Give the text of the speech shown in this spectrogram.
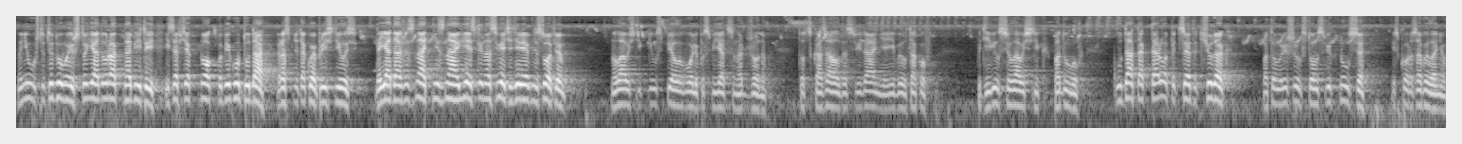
Ну неужто ты думаешь, что я дурак набитый и со всех ног побегу туда, раз мне такое приснилось? Да я даже знать не знаю, есть ли на свете деревня Софьем. Но лавочник не успел в посмеяться над Джоном. Тот сказал «до свидания» и был таков. Подивился лавочник, подумал, куда так торопится этот чудак? Потом решил, что он свихнулся и скоро забыл о нем.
